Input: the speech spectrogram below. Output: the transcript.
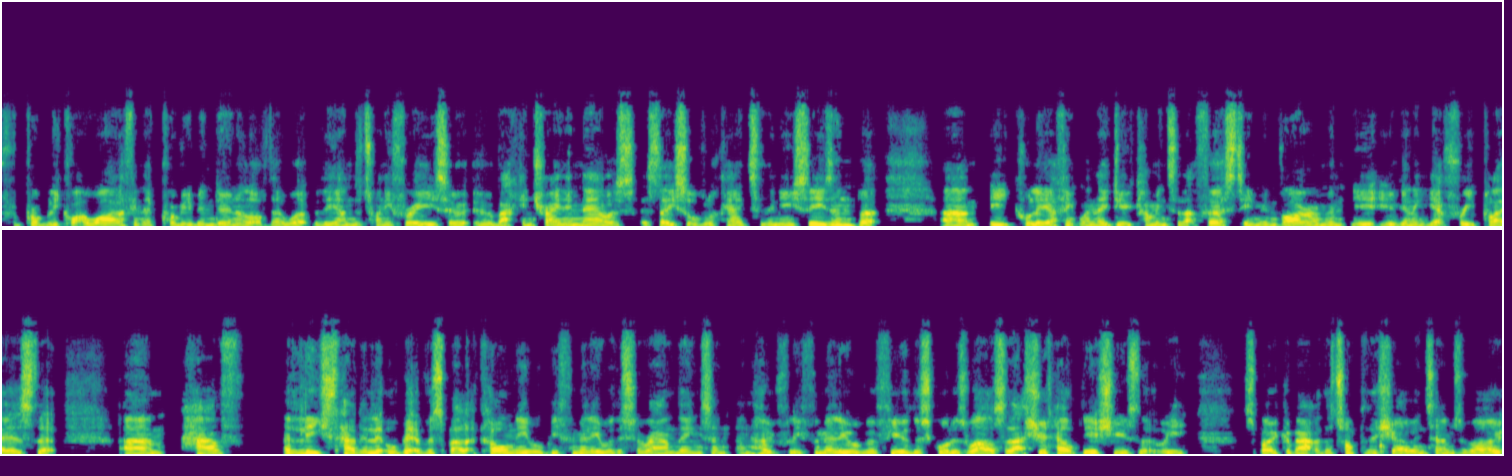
for probably quite a while. I think they've probably been doing a lot of their work with the under 23s who, who, are back in training now as, as they sort of look ahead to the new season. But um, equally, I think when they do come into that first team environment, you, are going to get three players that um, have at least had a little bit of a spell at Colney, will be familiar with the surroundings and, and hopefully familiar with a few of the squad as well. So that should help the issues that we spoke about at the top of the show in terms of a,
